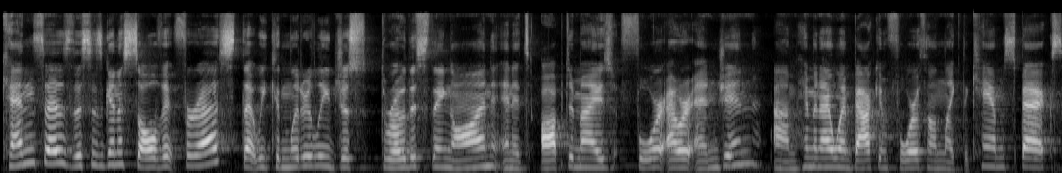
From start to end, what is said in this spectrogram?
Ken says this is going to solve it for us, that we can literally just throw this thing on and it's optimized for our engine. Um, him and I went back and forth on like the cam specs,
